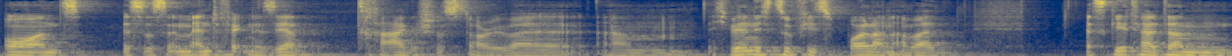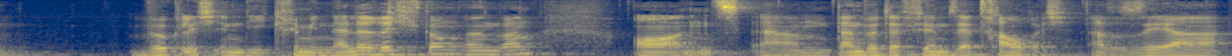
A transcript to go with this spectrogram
Und es ist im Endeffekt eine sehr tragische Story, weil ähm, ich will nicht zu viel spoilern, aber es geht halt dann wirklich in die kriminelle Richtung irgendwann. Und ähm, dann wird der Film sehr traurig. Also sehr,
